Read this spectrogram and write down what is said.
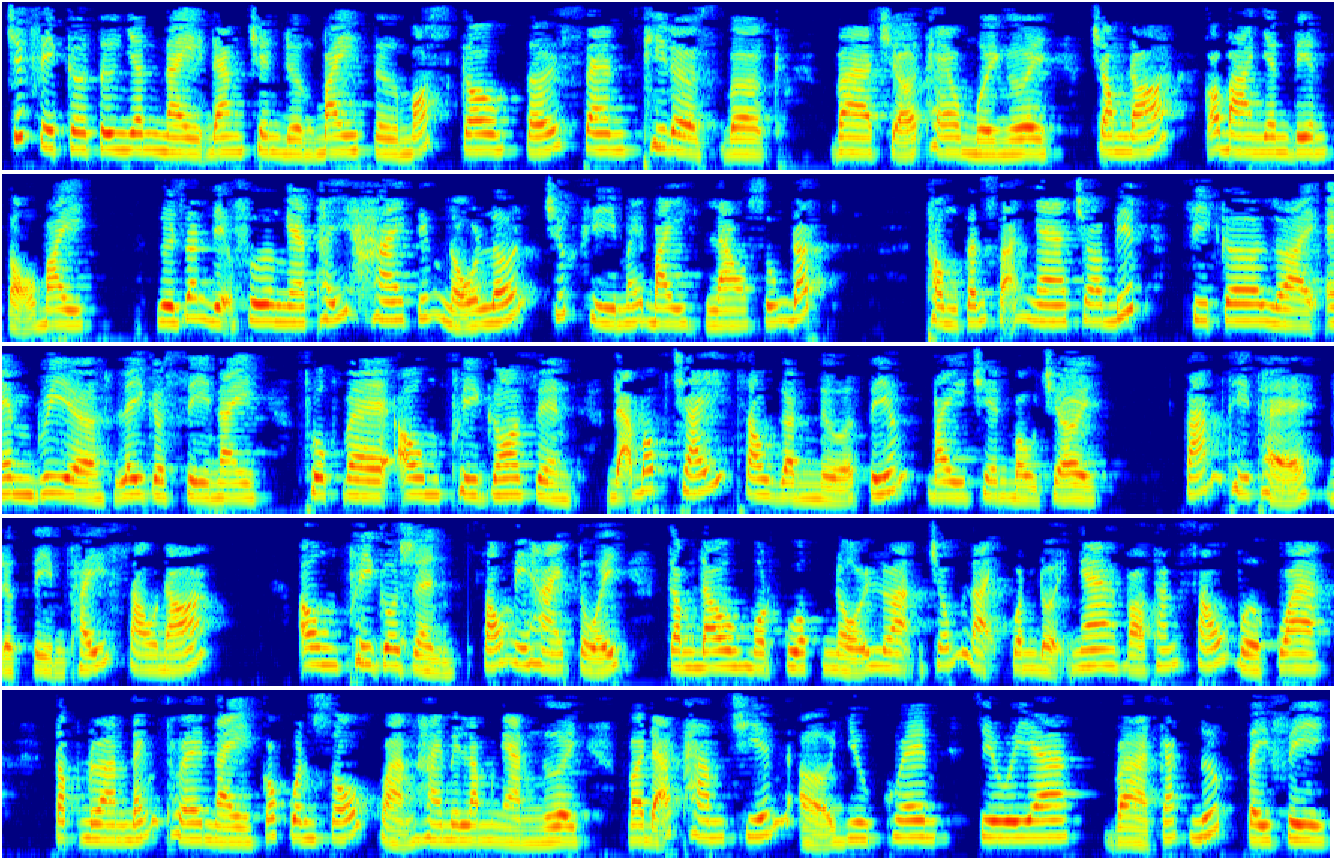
Chiếc phi cơ tư nhân này đang trên đường bay từ Moscow tới St. Petersburg và chở theo 10 người, trong đó có ba nhân viên tổ bay. Người dân địa phương nghe thấy hai tiếng nổ lớn trước khi máy bay lao xuống đất. Thông tấn xã Nga cho biết phi cơ loài Embraer Legacy này thuộc về ông Prigozhin đã bốc cháy sau gần nửa tiếng bay trên bầu trời. Tám thi thể được tìm thấy sau đó. Ông Prigozhin, 62 tuổi, cầm đầu một cuộc nổi loạn chống lại quân đội Nga vào tháng 6 vừa qua. Tập đoàn đánh thuê này có quân số khoảng 25.000 người và đã tham chiến ở Ukraine, Syria và các nước Tây Phi.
